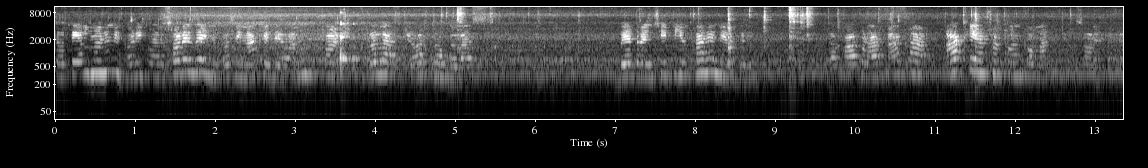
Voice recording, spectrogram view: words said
તો તેલમાં હે ને સડે જાય ને પછી નાખી દેવાનું. પાણી ગ્લાસ કે અડધો ગલાસ. બે ત્રણ સીટીઓ થાય ને આગળ તો કાપડ આખા આખા આખે કંટોલા સડે જાય.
